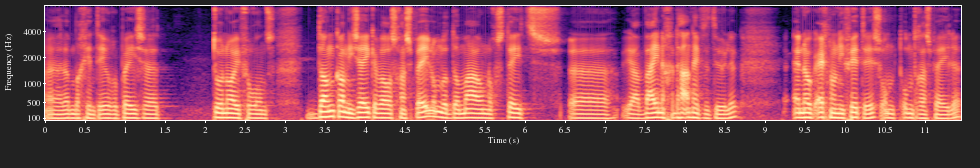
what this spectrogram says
eh, dan begint de Europese toernooi voor ons. Dan kan hij zeker wel eens gaan spelen, omdat Domao nog steeds eh, ja, weinig gedaan heeft, natuurlijk. En ook echt nog niet fit is om, om te gaan spelen.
